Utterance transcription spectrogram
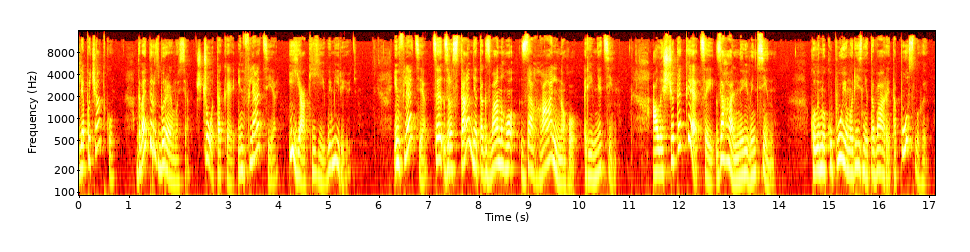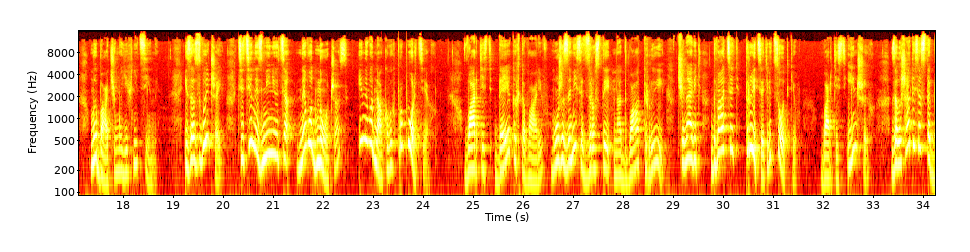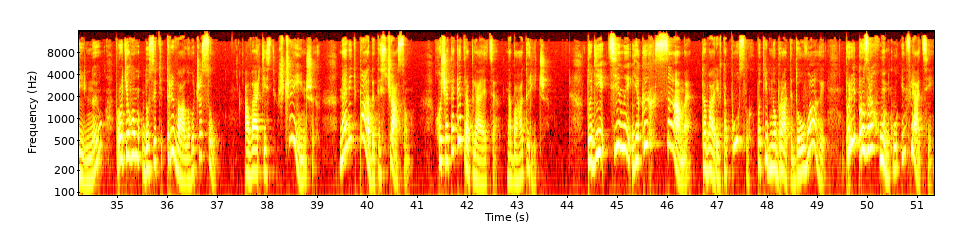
Для початку давайте розберемося, що таке інфляція і як її вимірюють. Інфляція це зростання так званого загального рівня цін. Але що таке цей загальний рівень цін? Коли ми купуємо різні товари та послуги, ми бачимо їхні ціни. І зазвичай ці ціни змінюються не водночас і не в однакових пропорціях. Вартість деяких товарів може за місяць зрости на 2-3 чи навіть 20-30%. Вартість інших залишатися стабільною протягом досить тривалого часу, а вартість ще інших навіть падати з часом, хоча таке трапляється набагато рідше. Тоді ціни яких саме товарів та послуг потрібно брати до уваги при розрахунку інфляції.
